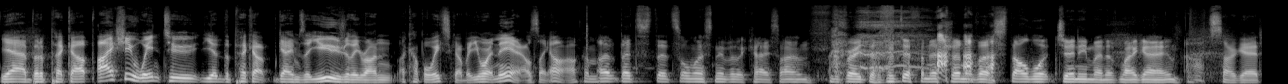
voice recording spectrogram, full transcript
Yeah, a bit of pickup. I actually went to yeah, the pickup games that you usually run a couple of weeks ago, but you weren't there. I was like, oh, how come? Uh, that's that's almost never the case. I'm the very de- definition of a stalwart journeyman of my game. Oh, it's so good.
